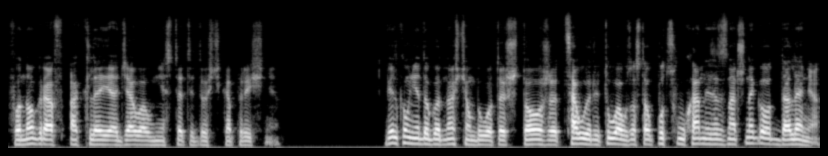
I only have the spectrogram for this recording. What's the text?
Fonograf Akleja działał niestety dość kapryśnie. Wielką niedogodnością było też to, że cały rytuał został podsłuchany ze znacznego oddalenia.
